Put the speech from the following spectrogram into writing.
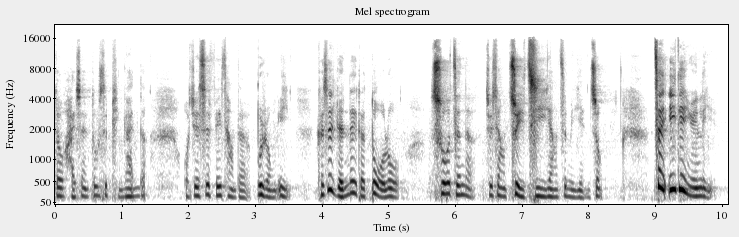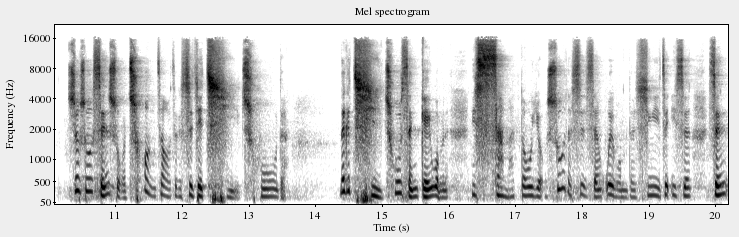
都还算都是平安的。我觉得是非常的不容易。可是人类的堕落，说真的，就像坠机一样这么严重。在伊甸园里，就说神所创造这个世界起初的，那个起初神给我们的，你什么都有，说的是神为我们的心意，这一生神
